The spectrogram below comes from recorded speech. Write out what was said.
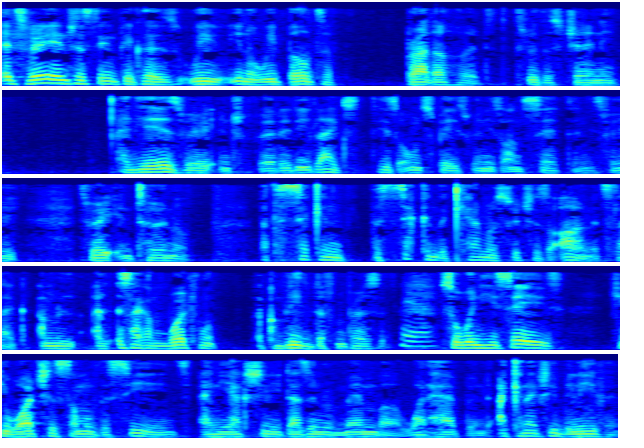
It's very interesting because we, you know, we built a brotherhood through this journey. And he is very introverted. He likes his own space when he's on set, and he's very, it's very internal. But the second, the second the camera switches on, it's like I'm, it's like I'm working with a completely different person. Yeah. So when he says, he watches some of the scenes and he actually doesn't remember what happened, I can actually believe him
